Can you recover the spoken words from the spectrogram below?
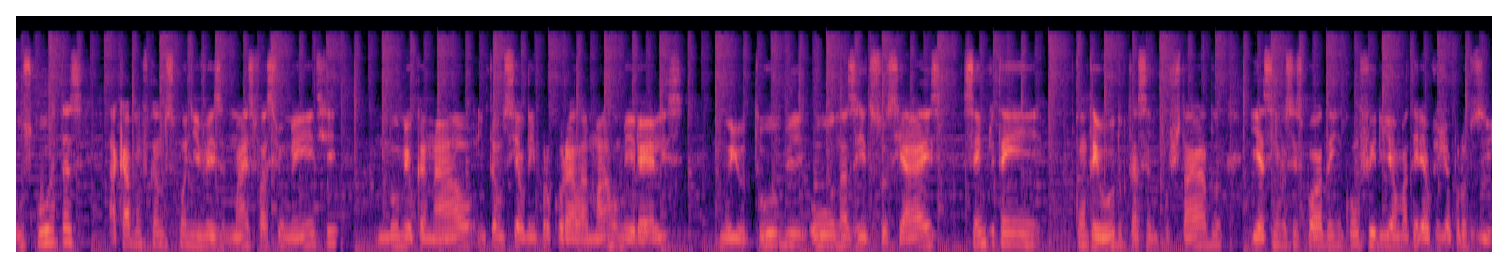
os curtas acabam ficando disponíveis mais facilmente no meu canal, então se alguém procurar lá Marlon Meirelles no YouTube ou nas redes sociais, sempre tem conteúdo que está sendo postado e assim vocês podem conferir o material que eu já produzi.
